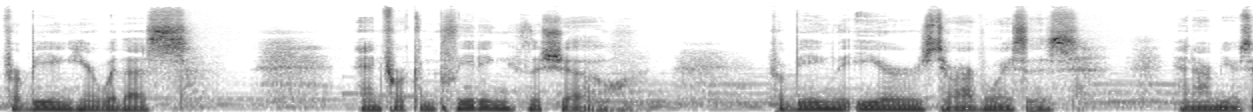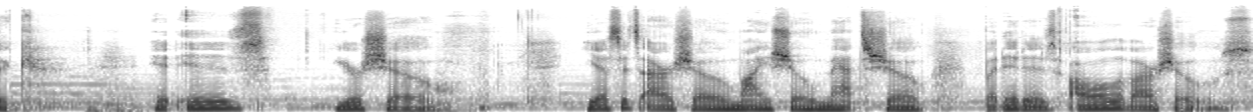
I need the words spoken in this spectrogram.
for being here with us and for completing the show, for being the ears to our voices and our music. It is your show. Yes, it's our show, my show, Matt's show, but it is all of our shows.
